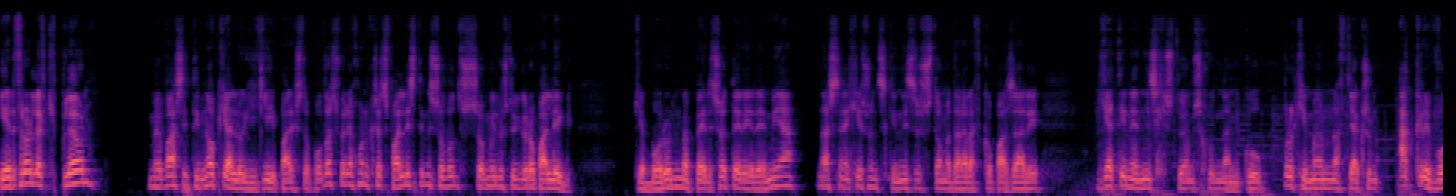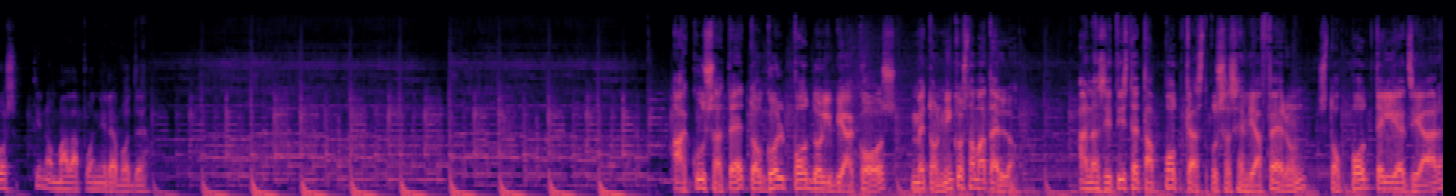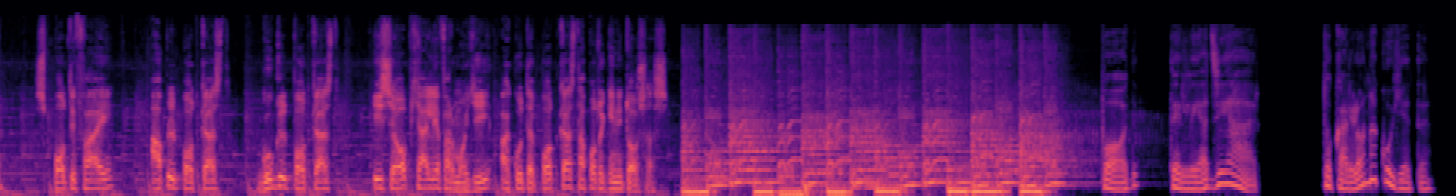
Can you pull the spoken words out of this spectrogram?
Οι Ερυθρόλευκοι πλέον, με βάση την όποια λογική υπάρχει στο ποδόσφαιρο, έχουν εξασφαλίσει την εισοδό τους στους ομίλους του Europa League και μπορούν με περισσότερη ηρεμία να συνεχίσουν τις κινήσεις τους στο μεταγραφικό παζάρι για την ενίσχυση του έμψυχου δυναμικού προκειμένου να φτιάξουν ακριβώς την ομάδα που ονειρεύονται. Ακούσατε το Goal Pod Ολυμπιακός με τον Νίκο Σταματέλο. Αναζητήστε τα podcast που σας ενδιαφέρουν στο pod.gr, Spotify, Apple Podcast, Google Podcast ή σε όποια άλλη εφαρμογή ακούτε podcast από το κινητό σας. Pod.gr. Το καλό να ακούγεται.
